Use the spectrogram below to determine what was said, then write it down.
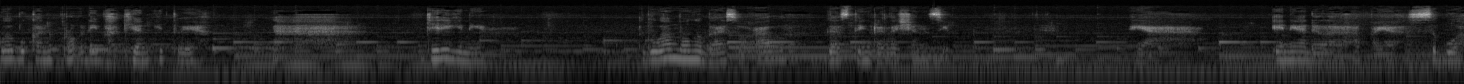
gue bukan pro di bagian itu ya. Jadi gini gue mau ngebahas soal ghosting relationship. Ya ini adalah apa ya sebuah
